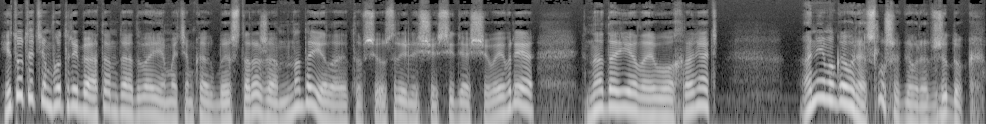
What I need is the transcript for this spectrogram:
И тут этим вот ребятам, да, двоим этим как бы сторожам надоело это все зрелище сидящего еврея, надоело его охранять. Они ему говорят, слушай, говорят, жидок,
